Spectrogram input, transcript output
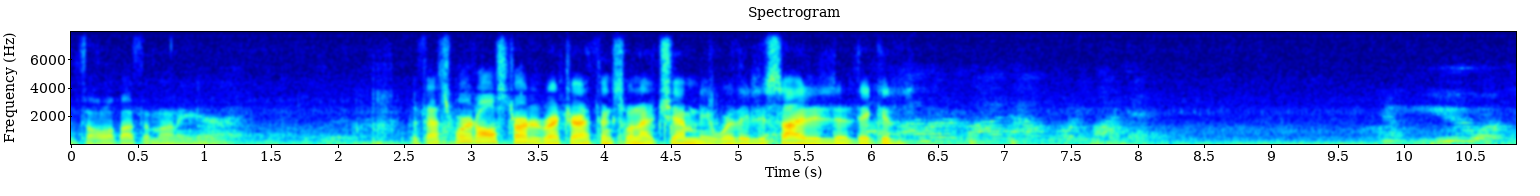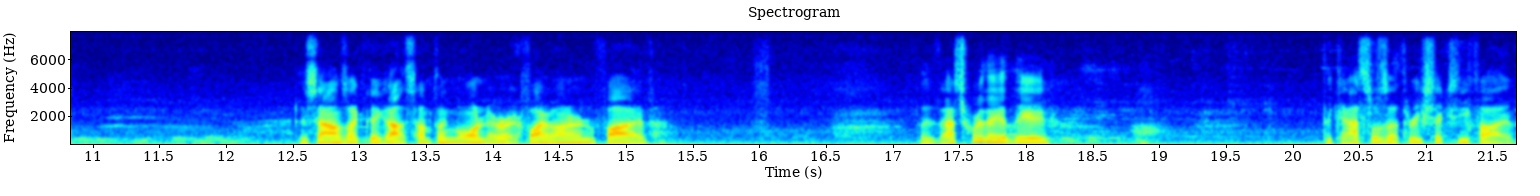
It's all about the money here. But that's where it all started right there, I think, so on that chimney, where they decided that they could. It sounds like they got something going there at 505. But that's where they, they. The castle's at 365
